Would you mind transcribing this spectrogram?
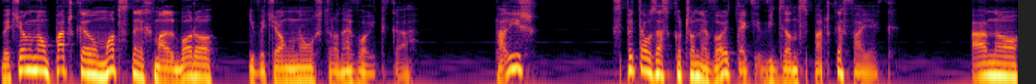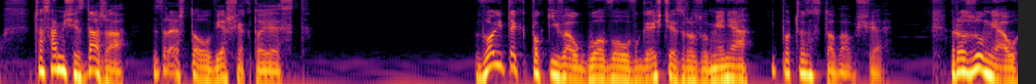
Wyciągnął paczkę mocnych Malboro i wyciągnął stronę Wojtka. Palisz? spytał zaskoczony Wojtek, widząc paczkę fajek. Ano, czasami się zdarza, zresztą wiesz jak to jest. Wojtek pokiwał głową w geście zrozumienia i poczęstował się. Rozumiał,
